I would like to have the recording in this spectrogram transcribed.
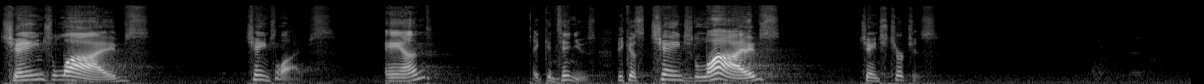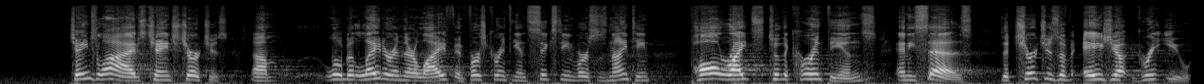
Change lives, change lives. And it continues because changed lives change churches. Change lives, change churches. Um, a little bit later in their life, in 1 Corinthians 16, verses 19, Paul writes to the Corinthians, and he says, The churches of Asia greet you.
